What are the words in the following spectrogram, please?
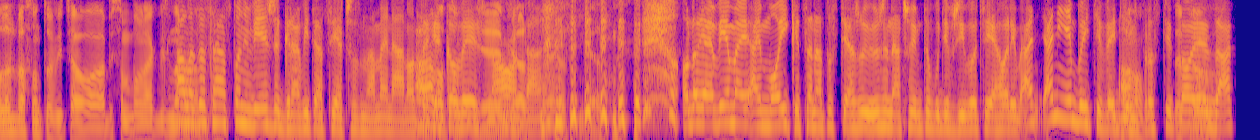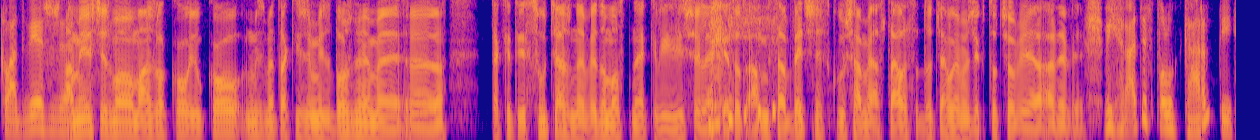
ledva som to vyťahoval, aby som bol nejak vyznamenaný. Ale zase aspoň vieš, že gravitácia čo znamená, no tak Áno, ako to vieš, viem, no. jasné, tak. jasné, jasné. ono, ja viem aj, aj moji, keď sa na to stiažujú, že na čo im to bude v živote, ja hovorím, ani, ani nebudete vedieť, Áno, proste to je to je, základ, vieš, že... A my ešte s mojou manželkou Ivkou, my sme takí, že my zbožňujeme e, také tie súťažné vedomostné kvízy všelijaké toto, a my sa väčšine skúšame a stále sa doťahujeme, že kto čo vie a nevie. Vy hráte spolu karty.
